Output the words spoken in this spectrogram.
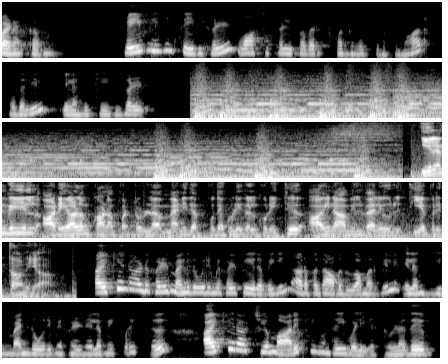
வணக்கம். மெய்வெளியின் செய்திகள் வாசித்தளிப்பவர் சுகந்தனி சிவகுமார். முதலில் இலங்கை செய்திகள். இலங்கையில் அடையாளம் காணப்பட்டுள்ள மனித புதைகுழிகள் குறித்து ஐநாவில் வலியுறுத்திய பிரித்தானியா. ஐக்கிய நாடுகள் மனித உரிமைகள் பேரவையின் அறுபதாவது அமர்வில் இலங்கையின் மனித உரிமைகள் நிலைமை குறித்து ஐக்கிய ராச்சியம் அறிக்கை ஒன்றை வெளியிட்டுள்ளது.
